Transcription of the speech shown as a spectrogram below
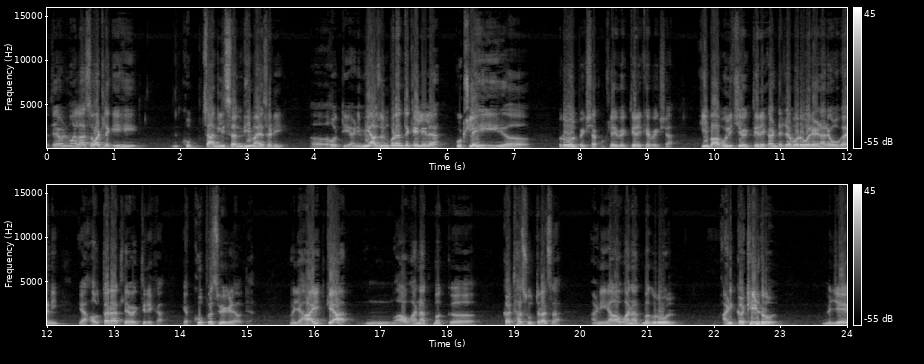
तर त्यामुळे मला असं वाटलं की ही खूप चांगली संधी माझ्यासाठी होती. आणि मी अजूनपर्यंत केलेल्या कुठल्याही रोलपेक्षा कुठल्याही व्यक्तिरेखेपेक्षा ही बाबुलीची व्यक्तिरेखा आणि त्याच्याबरोबर येणाऱ्या ओघानी या अवतारातल्या व्यक्तिरेखा या खूपच वेगळ्या होत्या. म्हणजे हा इतक्या आव्हानात्मक कथासूत्राचा आणि आव्हानात्मक रोल आणि कठीण रोल म्हणजे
